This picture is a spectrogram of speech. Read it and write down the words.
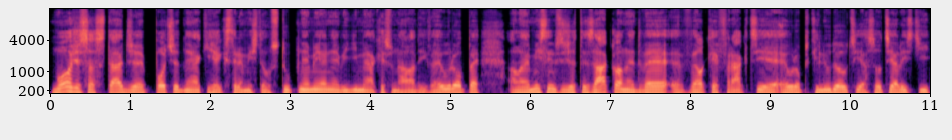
môže sa stať, že počet nejakých extrémistov stupne mierne, vidíme, aké sú nálady v Európe, ale myslím si, že tie základné dve veľké frakcie, európsky ľudovci a socialisti,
